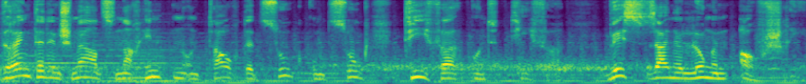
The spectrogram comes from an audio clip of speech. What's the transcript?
drängte den Schmerz nach hinten und tauchte Zug um Zug tiefer und tiefer bis seine Lungen aufschrien.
